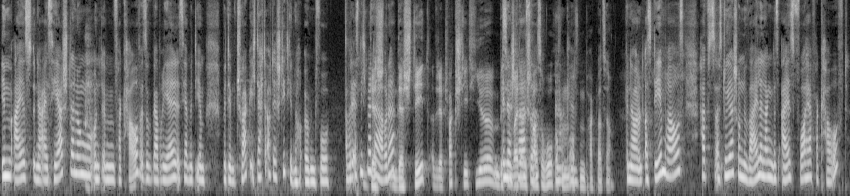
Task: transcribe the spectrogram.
im Eis, in der Eisherstellung und im Verkauf? Also Gabrielle ist ja mit ihrem, mit dem Truck. Ich dachte auch, der steht hier noch irgendwo. Aber der ist nicht mehr der, da, oder? Der steht, also der Truck steht hier ein bisschen weiter die Straße? Straße hoch auf, Ah, dem, okay. auf dem Parkplatz, ja. Genau, und aus dem raus hast, hast du ja schon eine Weile lang das Eis vorher verkauft.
